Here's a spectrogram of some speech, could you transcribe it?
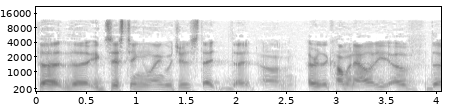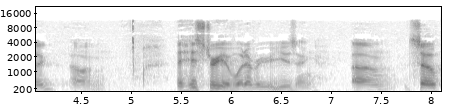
the, the existing languages that, that um, or the commonality of the, um, the history of whatever you're using. Um, so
